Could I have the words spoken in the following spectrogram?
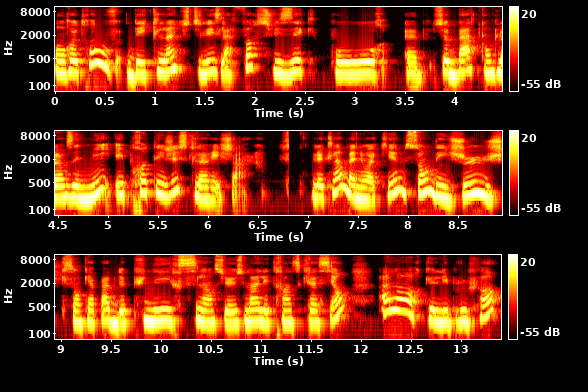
on retrouve des clans qui utilisent la force physique pour euh, se battre contre leurs ennemis et protéger ce qui leur est cher. Le clan Manuakim sont des juges qui sont capables de punir silencieusement les transgressions, alors que les Brujas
